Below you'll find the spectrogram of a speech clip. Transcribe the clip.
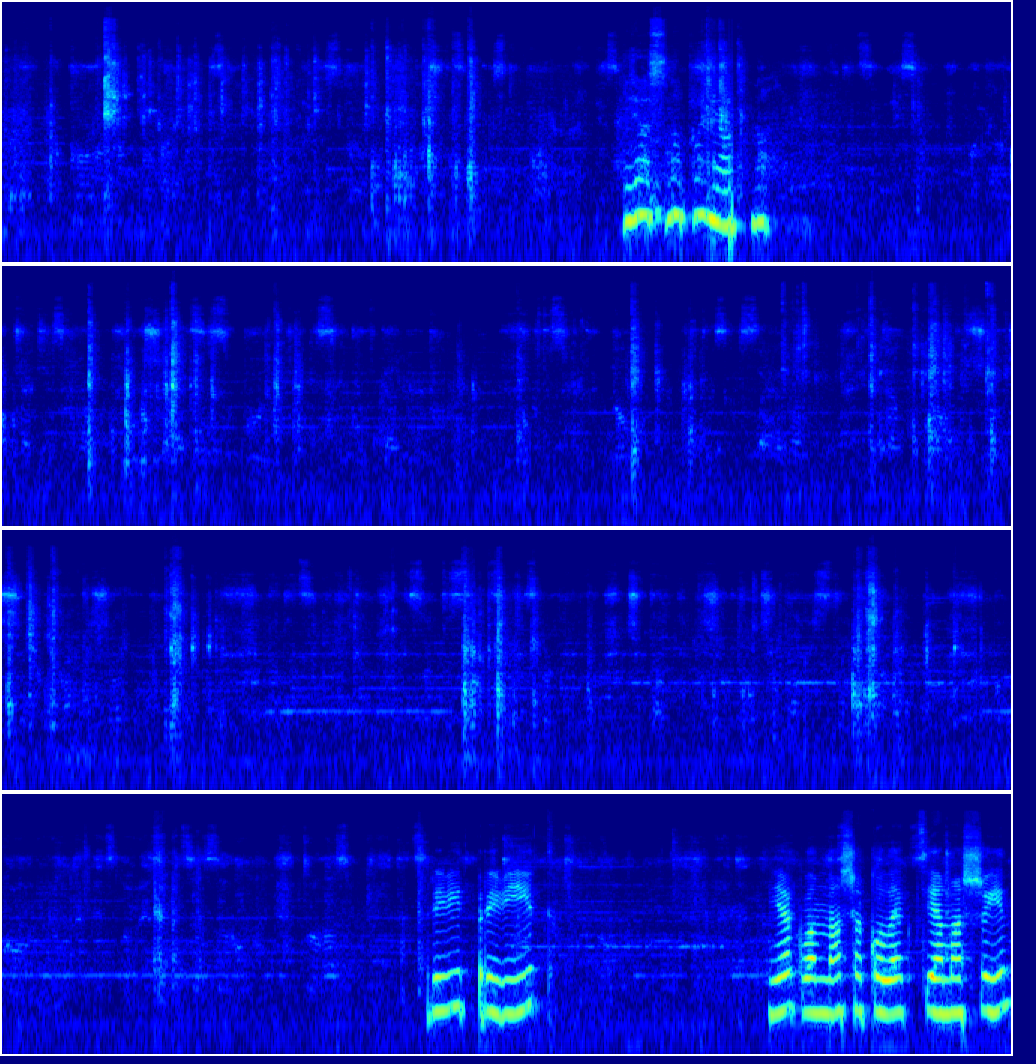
Ясно, понятно. Привіт, привіт. Як вам наша колекція машин?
